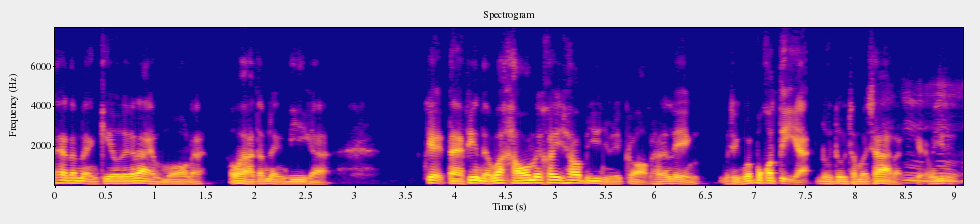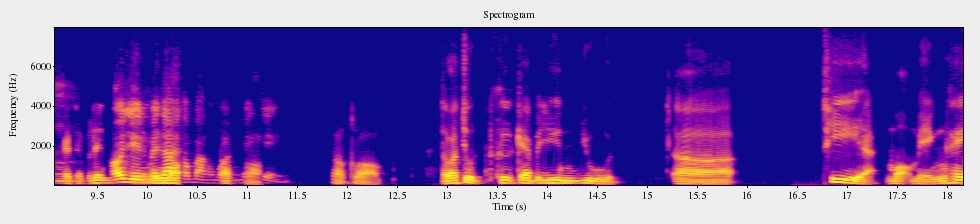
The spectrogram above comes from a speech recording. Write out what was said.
แทนตำแหน่งเกลเลยก็ได้ผมมองนะ เขาหาตำแหน่งดีกับ แต่เพียงแต่ว่าเขาไม่ค่อยชอบไปยืนอยู่ในกรอบเท่านั้นเองหมายถึงว่าปกติอะโดยโดยธรรมชาติอะอืมแกไม่ยืนอืมอืมแกจะไปเล่นเขายืนไม่ได้แกจะปล่นอกเขาบังบอลไม่เก่งนอกกรอบ แต่ว่าจุดคือแกไปยืนอยู่เอ่อที่อะเหมาะเหม็งให้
